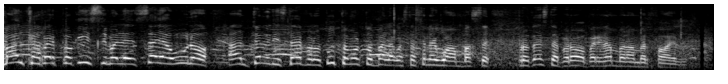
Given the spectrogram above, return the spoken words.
manca per pochissimo il 6 a 1 Antonio Di Stefano, tutto molto bella questa azione Wambas, proteste però per il number number 5.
